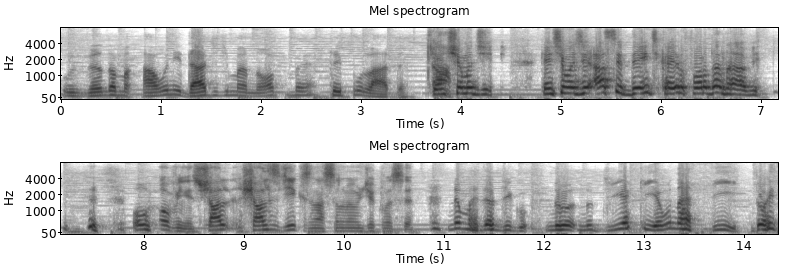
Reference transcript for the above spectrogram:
usando a, a unidade de manobra tripulada. Que a Ah. gente chama de. Que a gente chama de acidente caíram fora da nave. Ou, Ô, Vinícius, Charles, Charles Dix nasceu no mesmo dia que você. não, mas eu digo, no, no dia que eu nasci, dois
